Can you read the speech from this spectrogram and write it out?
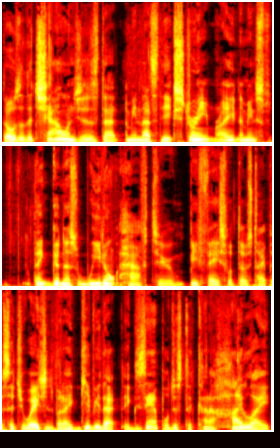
Those are the challenges that I mean that's the extreme, right? I mean thank goodness we don't have to be faced with those type of situations, but I give you that example just to kind of highlight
